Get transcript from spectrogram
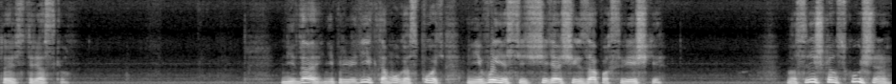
то есть тряску. Не дай, не приведи к тому Господь, не вынести щадящий запах свечки. Но слишком скучно,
